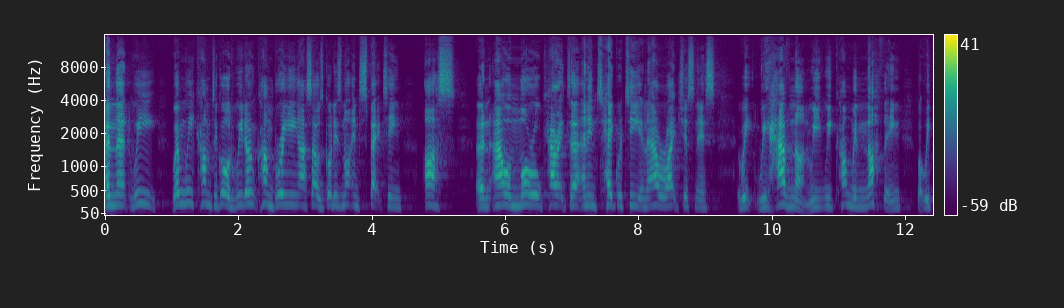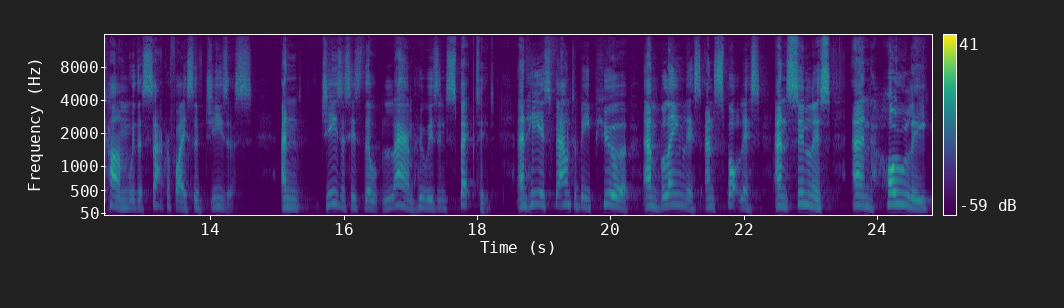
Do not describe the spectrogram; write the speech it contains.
And that we, when we come to God, we don't come bringing ourselves. God is not inspecting us and our moral character and integrity and our righteousness. We, we have none. We, we come with nothing, but we come with a sacrifice of Jesus. And Jesus is the Lamb who is inspected. And he is found to be pure and blameless and spotless and sinless and holy.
